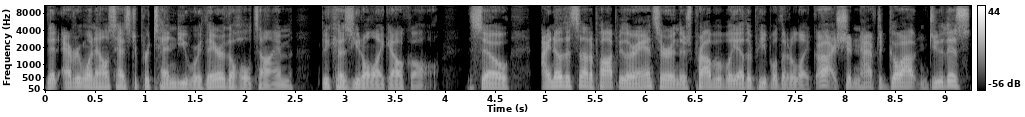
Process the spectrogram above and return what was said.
that everyone else has to pretend you were there the whole time because you don't like alcohol. So I know that's not a popular answer, and there's probably other people that are like, "Oh, I shouldn't have to go out and do this.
